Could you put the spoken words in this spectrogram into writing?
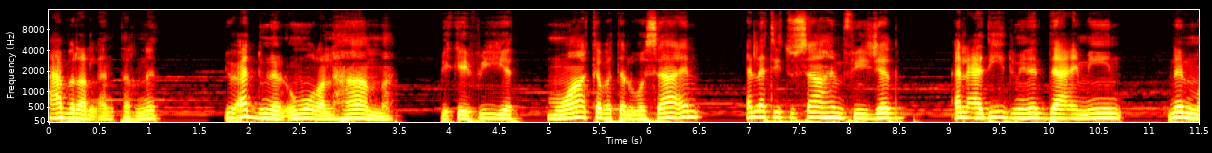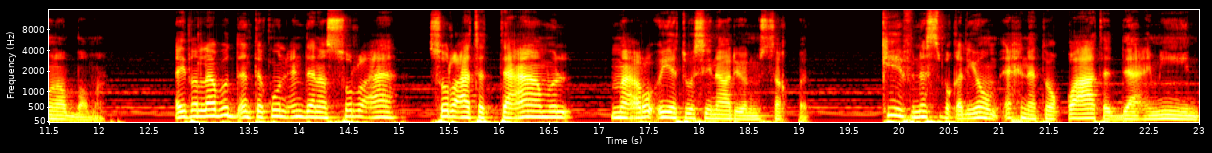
عبر الإنترنت يعد من الأمور الهامة بكيفية مواكبة الوسائل التي تساهم في جذب العديد من الداعمين للمنظمة. أيضا لابد أن تكون عندنا سرعة سرعة التعامل مع رؤية وسيناريو المستقبل. كيف نسبق اليوم إحنا توقعات الداعمين؟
